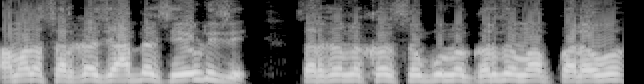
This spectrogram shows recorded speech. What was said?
आम्हाला सरकारची अपेक्षा एवढीच आहे. सरकारनं खर्च संपूर्ण कर्ज माफ करावं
